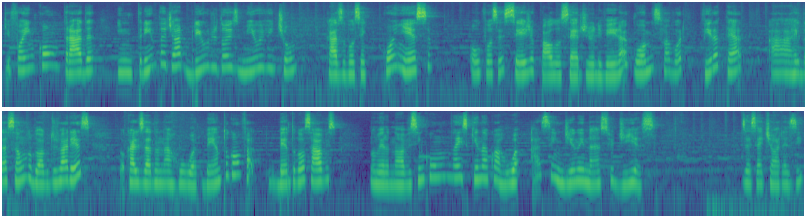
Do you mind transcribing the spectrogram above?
que foi encontrada em 30 de abril de 2021. Caso você conheça ou você seja Paulo Sérgio de Oliveira Gomes, favor, vir até a redação do blog do Juarez, localizado na rua Bento, Gonfa Bento Gonçalves, número 951, na esquina com a rua Ascendino Inácio Dias. 17 horas e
